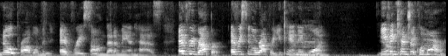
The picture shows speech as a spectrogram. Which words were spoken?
no problem in every song that a man has. Every rapper, every single rapper, you can't name Mhm. one. Yeah. Even Kendrick Lamar,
